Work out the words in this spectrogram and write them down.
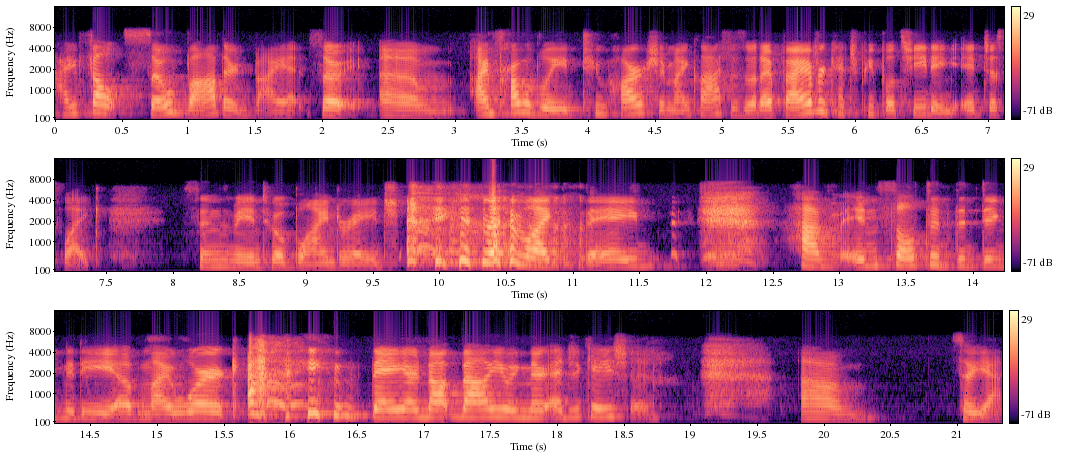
I felt so bothered by it. So um, I'm probably too harsh in my classes, but if I ever catch people cheating, it just like sends me into a blind rage. I'm like, they have insulted the dignity of my work. they are not valuing their education. Um, so yeah,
